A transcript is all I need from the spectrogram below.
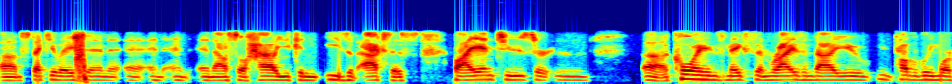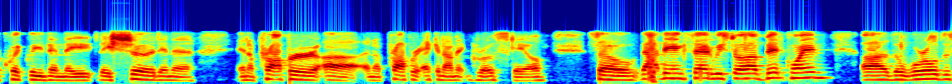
Um, speculation and, and, and also how you can ease of access buy into certain uh, coins makes them rise in value probably more quickly than they, they should in a in a proper uh, in a proper economic growth scale. So that being said, we still have Bitcoin. Uh, the world is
